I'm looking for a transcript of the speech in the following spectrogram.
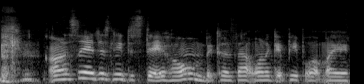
Honestly, I just need to stay home because I don't want to get people at my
